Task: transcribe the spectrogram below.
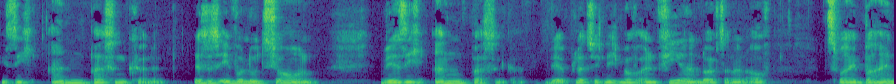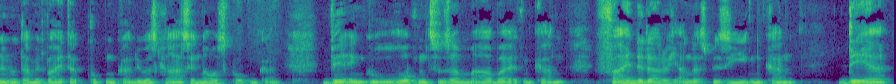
die sich anpassen können. Es ist Evolution. Wer sich anpassen kann, wer plötzlich nicht mehr auf allen Vieren läuft, sondern auf zwei Beinen und damit weiter gucken kann, übers Gras hinaus gucken kann, wer in Gruppen zusammenarbeiten kann, Feinde dadurch anders besiegen kann, der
